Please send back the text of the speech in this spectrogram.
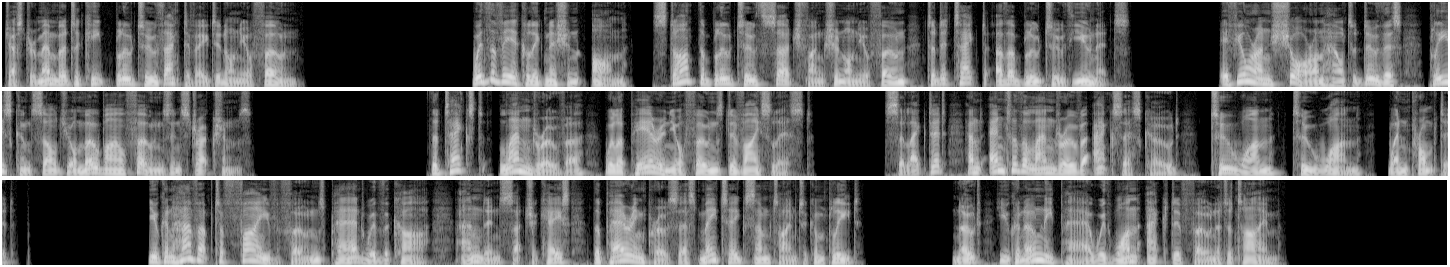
Just remember to keep Bluetooth activated on your phone. With the vehicle ignition on, start the Bluetooth search function on your phone to detect other Bluetooth units. If you're unsure on how to do this, please consult your mobile phone's instructions. The text Land Rover will appear in your phone's device list. Select it and enter the Land Rover access code 2121 when prompted. You can have up to five phones paired with the car, and in such a case, the pairing process may take some time to complete. Note you can only pair with one active phone at a time.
